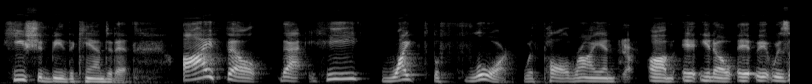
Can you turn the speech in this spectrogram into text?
he should be the candidate. I felt that he wiped the floor with Paul Ryan. Yeah. Um, it, you know, it, it, was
